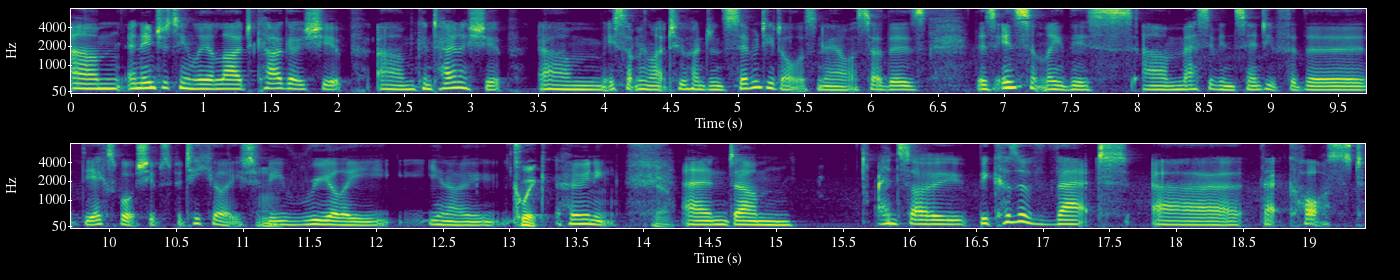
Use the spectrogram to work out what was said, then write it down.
Um, and interestingly, a large cargo ship, um, container ship, um, is something like two hundred and seventy dollars an hour. So there's there's instantly this um, massive incentive for the the export ships, particularly, to be really, you know, Quick. hooning, Yeah. and um, and so because of that uh, that cost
